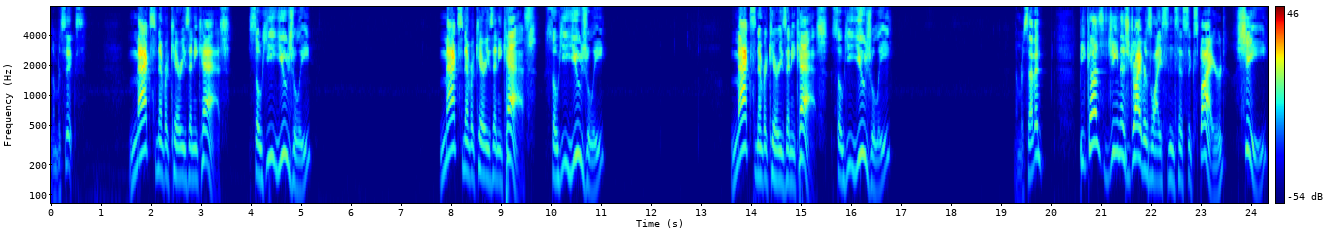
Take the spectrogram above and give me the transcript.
Number six. Max never carries any cash, so he usually. Max never carries any cash, so he usually. Max never carries any cash, so he usually. Number seven. Because Gina's driver's license has expired, she.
